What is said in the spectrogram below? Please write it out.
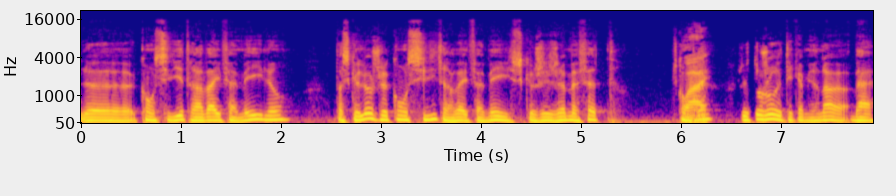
le concilier travail-famille, là. Parce que là, je le concilie travail-famille, ce que j'ai jamais fait. Tu comprends? Ouais. J'ai toujours été camionneur. Ben,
